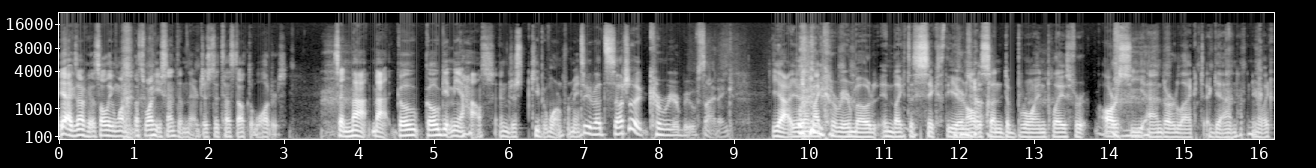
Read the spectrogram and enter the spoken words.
Yeah, exactly. That's all he wanted. That's why he sent him there, just to test out the waters. Said Matt, Matt, go go get me a house and just keep it warm for me. Dude, that's such a career move signing. Yeah, you're in like career mode in like the sixth year, and all of a sudden De Bruyne plays for RC and Anderlecht again, and you're like,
